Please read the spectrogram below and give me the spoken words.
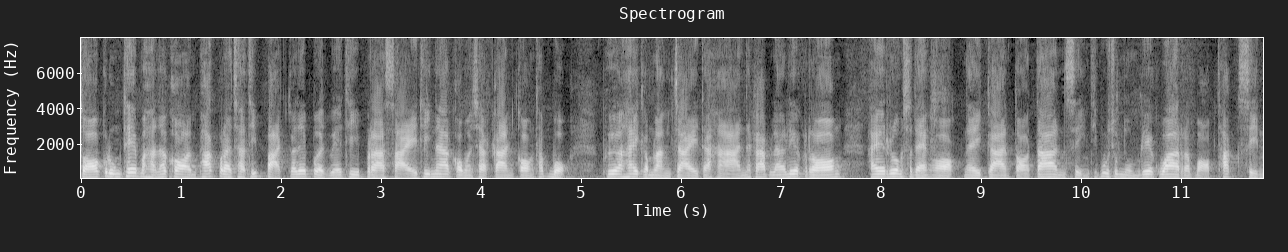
สกรุงเทพมหานครพักประชาธิปัตย์ก็ได้เปิดเวทีปราศัยที่หน้ากองบัญชาการกองทัพบบก เพื่อให้กำลังใจทหารนะครับและเรียกร้องให้ร่วมแสดงออกในการต่อต้านสิ่งที่ผู้ชุมนุมเรียกว่าระบอบทักษิณ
